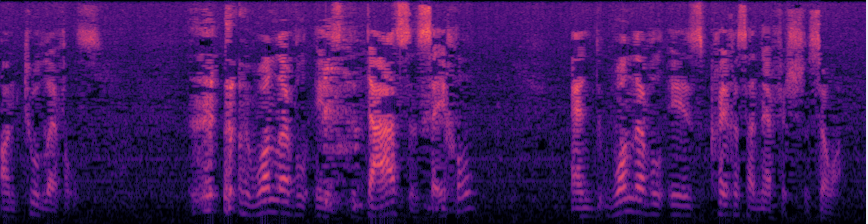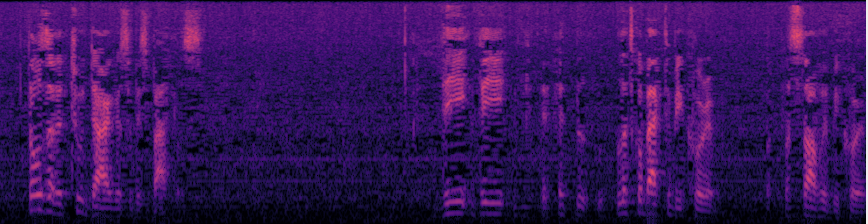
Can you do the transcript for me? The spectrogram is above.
on two levels. one level is the das and seichel, and one level is kreches hanefesh and so on. Those are the two dargers of his battles. The, the, the, let's go back to Bikurim. Let's start with Bikurim.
